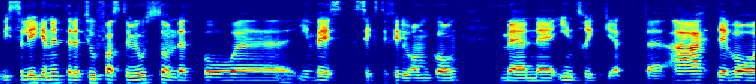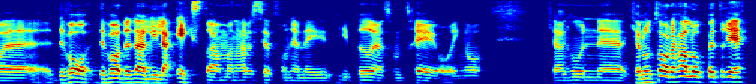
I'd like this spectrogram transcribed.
Visserligen inte det tuffaste motståndet på eh, Inves 64-omgång, men eh, intrycket eh, ah, det, var, eh, det, var, det var det där lilla extra man hade sett från henne i, i början som treåring. Och kan, hon, eh, kan hon ta det här loppet rätt,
